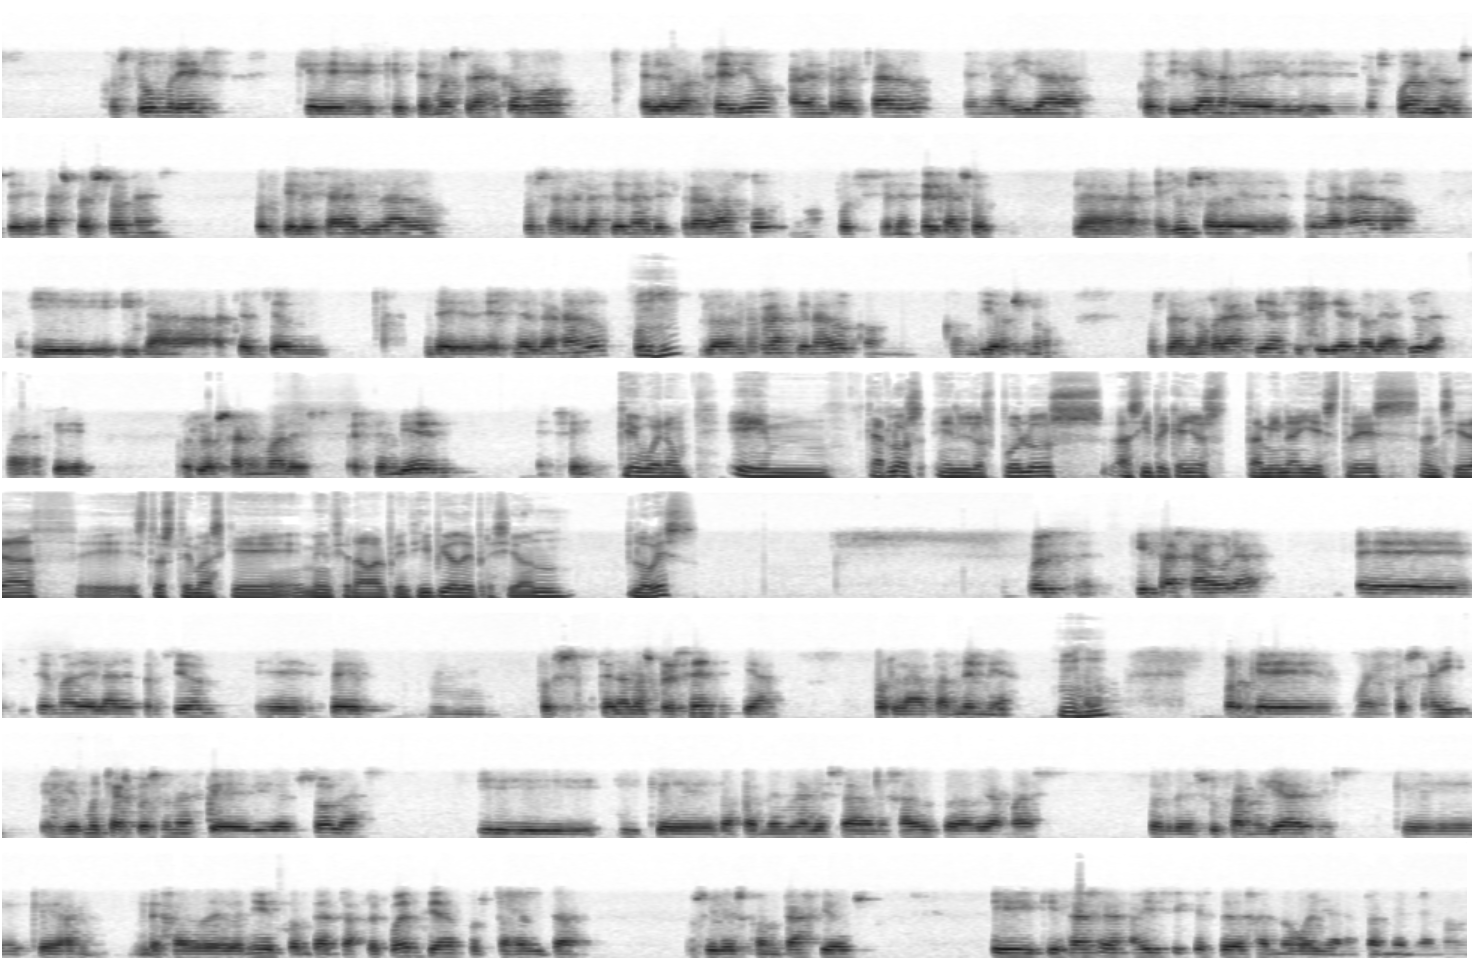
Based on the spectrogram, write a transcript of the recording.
costumbres que, que te muestran cómo el Evangelio ha enraizado en la vida cotidiana de, los pueblos, de las personas, porque les ha ayudado pues a relacionar el trabajo, pues en este caso el uso del ganado y, la atención del ganado, pues lo han relacionado con, con Dios, ¿no? Pues dando gracias y pidiéndole ayuda para que pues los animales estén bien Sí. Qué bueno. Em, Carlos, en los pueblos así pequeños también hay estrés, ansiedad, eh, estos temas que mencionaba al principio, depresión, ¿lo ves? Pues quizás ahora eh, el tema de la depresión eh, mm, pues tenga más presencia por la pandemia, porque bueno pues hay muchas personas que viven solas y, que la pandemia les ha alejado todavía más pues, de sus familiares que, han dejado de venir con tanta frecuencia pues para evitar posibles contagios. Y quizás ahí sí que esté dejando huella la pandemia ¿no?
